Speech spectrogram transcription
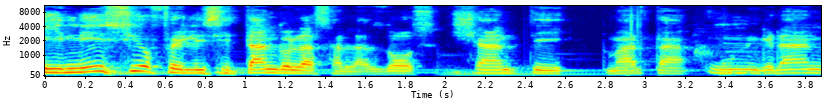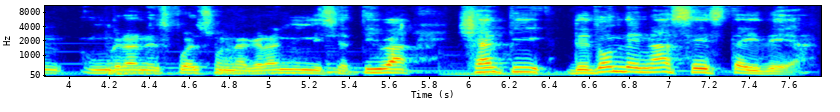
Inicio felicitándolas a las dos. Shanti, Marta, un gran, un gran esfuerzo, una gran iniciativa. Shanti, ¿de dónde nace esta idea?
